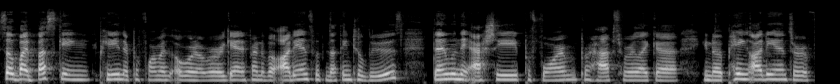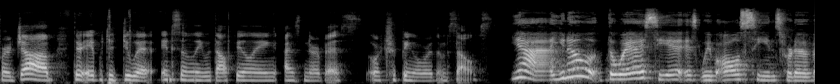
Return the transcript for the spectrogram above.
So by busking, repeating their performance over and over again in front of an audience with nothing to lose, then when they actually perform, perhaps for like a, you know, paying audience or for a job, they're able to do it instantly without feeling as nervous or tripping over themselves. Yeah, you know, the way I see it is we've all seen sort of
